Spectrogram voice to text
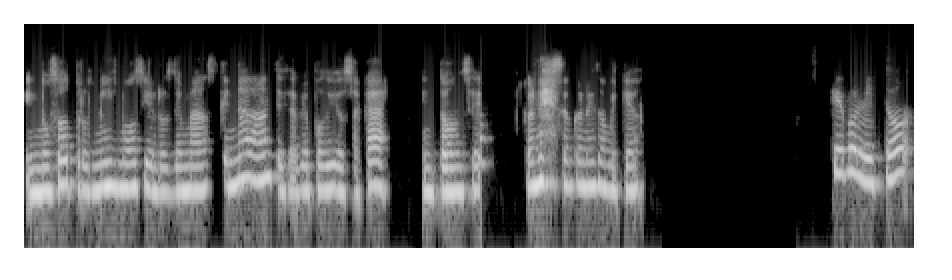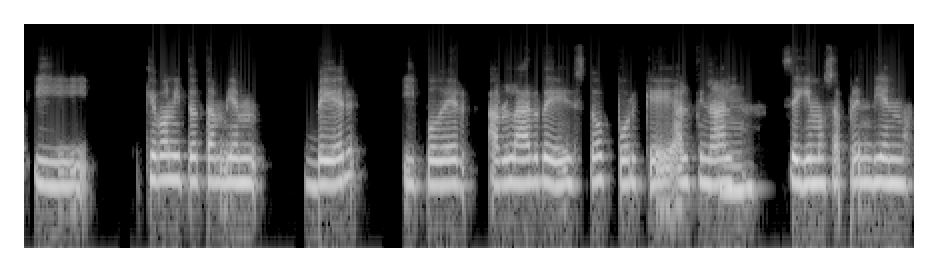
en nosotros mismos y en los demás que nada antes había podido sacar. Entonces, con eso, con eso me quedo. Qué bonito y qué bonito también ver y poder hablar de esto porque al final seguimos aprendiendo.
